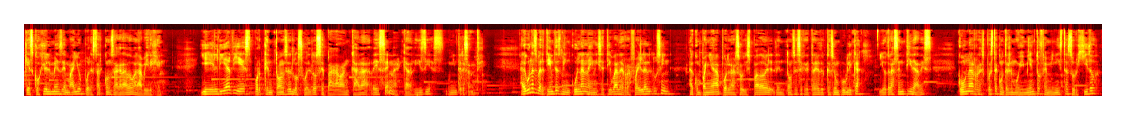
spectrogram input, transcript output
que escogió el mes de mayo por estar consagrado a la Virgen y el día 10 porque entonces los sueldos se pagaban cada decena, cada 10 días. Muy interesante. Algunas vertientes vinculan la iniciativa de Rafael Alducín, acompañada por el arzobispado del entonces secretario de Educación Pública y otras entidades, con una respuesta contra el movimiento feminista surgido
